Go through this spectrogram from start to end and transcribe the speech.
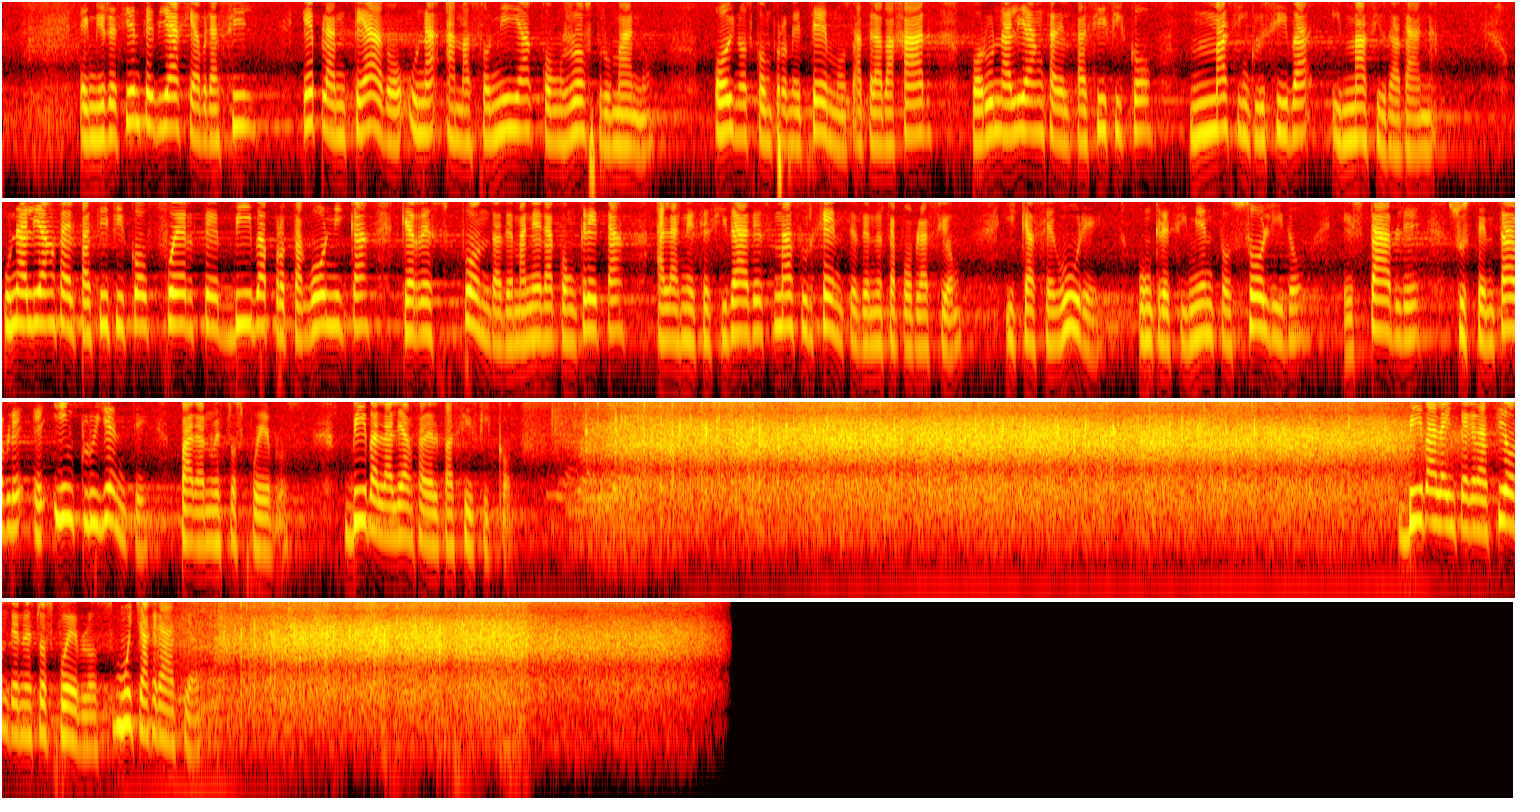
En mi reciente viaje a Brasil he planteado una Amazonía con rostro humano Hoy nos comprometemos a trabajar por una alianza del Pacífico más inclusiva y más ciudadana. Una alianza del Pacífico fuerte, viva, protagónica, que responda de manera concreta a las necesidades más urgentes de nuestra población y que asegure un crecimiento sólido, estable, sustentable e incluyente para nuestros pueblos. Viva la Alianza del Pacífico. Viva la integración de nuestros pueblos. Muchas gracias.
